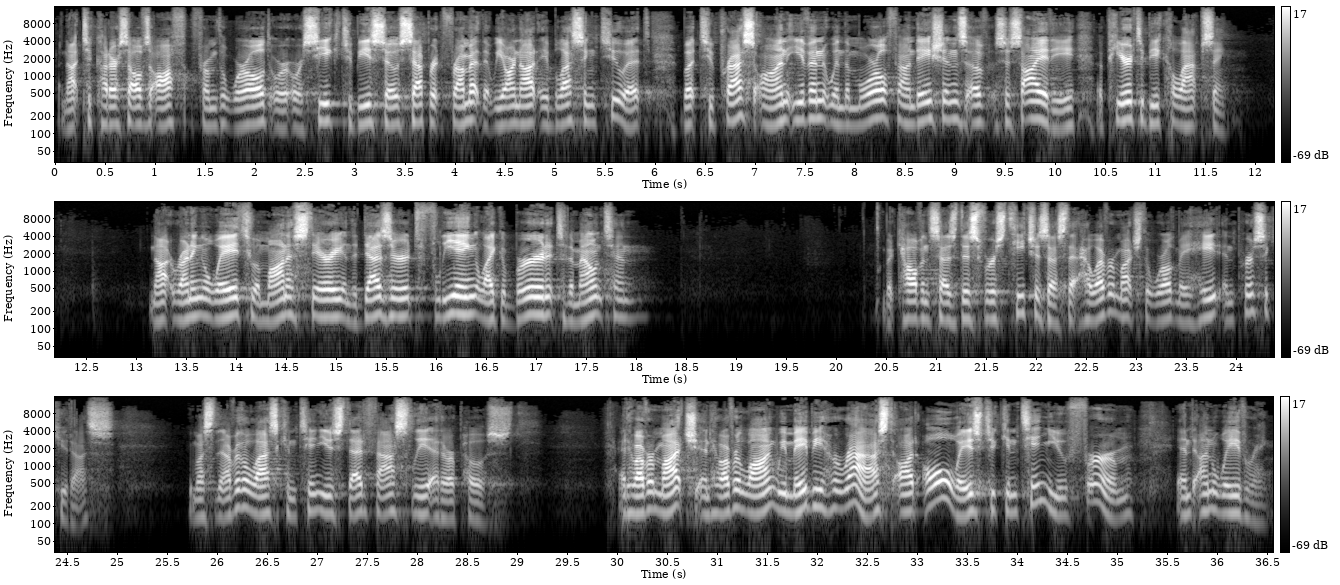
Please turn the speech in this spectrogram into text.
Not to cut ourselves off from the world or, or seek to be so separate from it that we are not a blessing to it, but to press on even when the moral foundations of society appear to be collapsing. Not running away to a monastery in the desert, fleeing like a bird to the mountain but Calvin says this verse teaches us that however much the world may hate and persecute us, we must nevertheless continue steadfastly at our post. And however much and however long we may be harassed, ought always to continue firm and unwavering.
